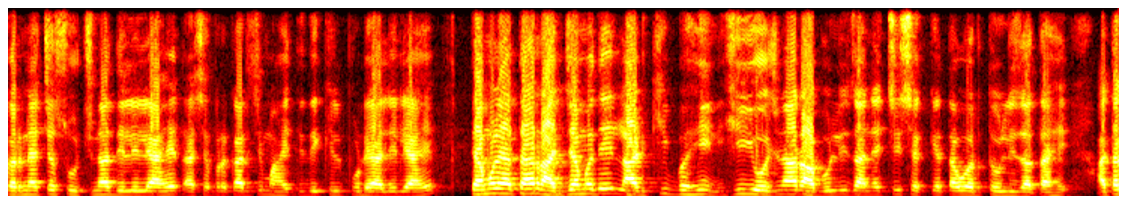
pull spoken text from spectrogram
करण्याच्या सूचना दिलेल्या आहेत अशा प्रकारची माहिती देखील पुढे आलेली आहे. त्यामुळे आता राज्यामध्ये लाडकी बहीण ही योजना राबवली जाण्याची शक्यता वर्तवली जात आहे. आता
